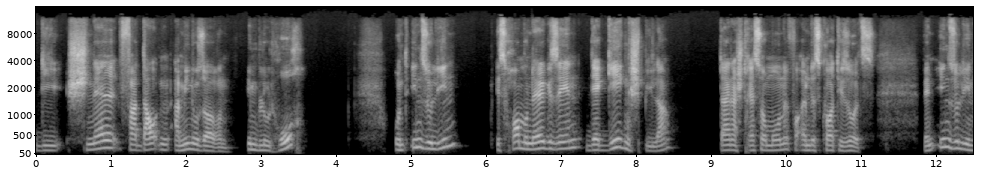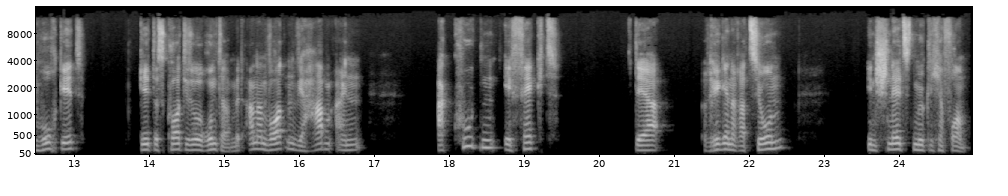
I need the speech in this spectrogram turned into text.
die schnell verdauten Aminosäuren im Blut hoch und Insulin ist hormonell gesehen der Gegenspieler deiner Stresshormone, vor allem des Cortisols. Wenn Insulin hochgeht, geht das Cortisol runter. Mit anderen Worten, wir haben einen akuten Effekt der Regeneration in schnellstmöglicher Form,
